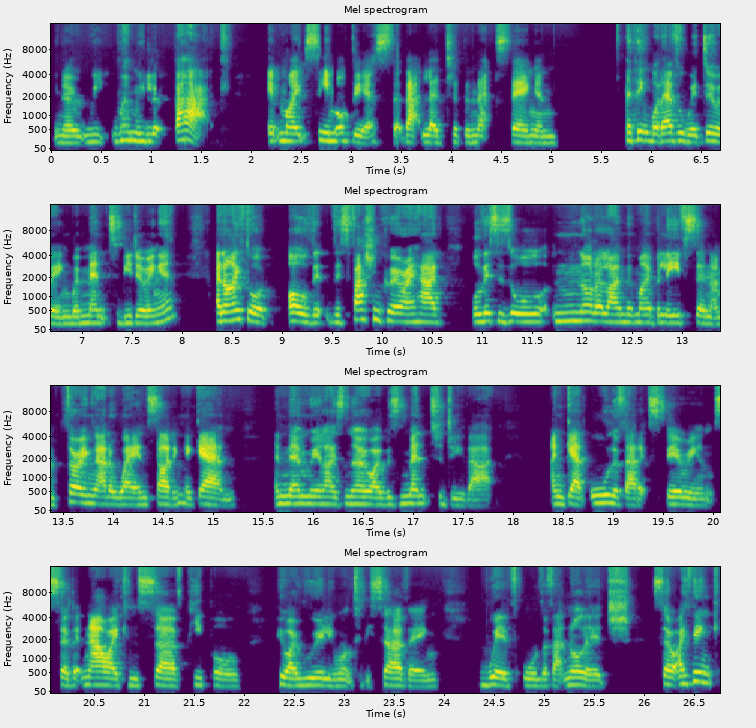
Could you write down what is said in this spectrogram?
you know, we when we look back, it might seem obvious that that led to the next thing. And I think whatever we're doing, we're meant to be doing it. And I thought, oh, th- this fashion career I had well, this is all not aligned with my beliefs and I'm throwing that away and starting again. And then realize, no, I was meant to do that and get all of that experience so that now I can serve people who I really want to be serving with all of that knowledge. So I think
